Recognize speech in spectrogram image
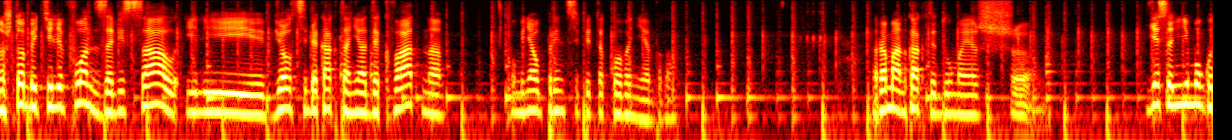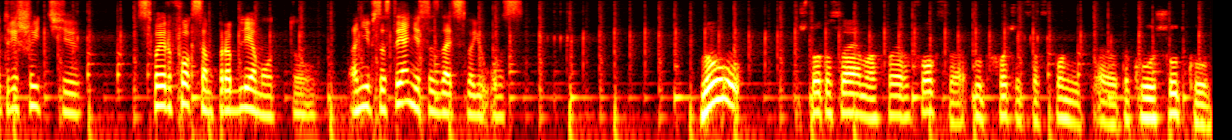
Но чтобы телефон зависал или вел себя как-то неадекватно, у меня в принципе такого не было. Роман, как ты думаешь, если они не могут решить э, с Firefox проблему, то они в состоянии создать свою ОС? Ну, что касаемо Firefox, тут хочется вспомнить э, такую шутку.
